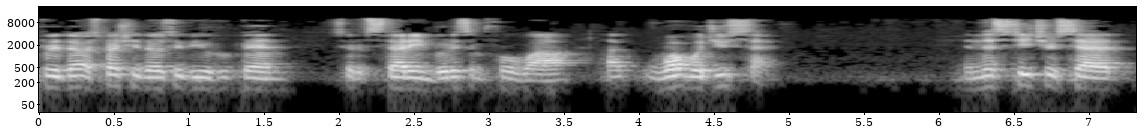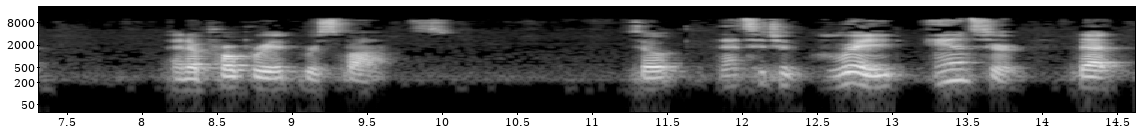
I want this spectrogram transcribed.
for especially those of you who've been sort of studying Buddhism for a while, like, what would you say? And this teacher said, an appropriate response. So, that's such a great answer. That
